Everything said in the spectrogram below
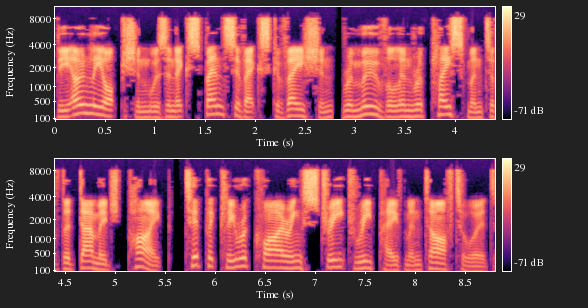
the only option was an expensive excavation, removal and replacement of the damaged pipe, typically requiring street repavement afterwards.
